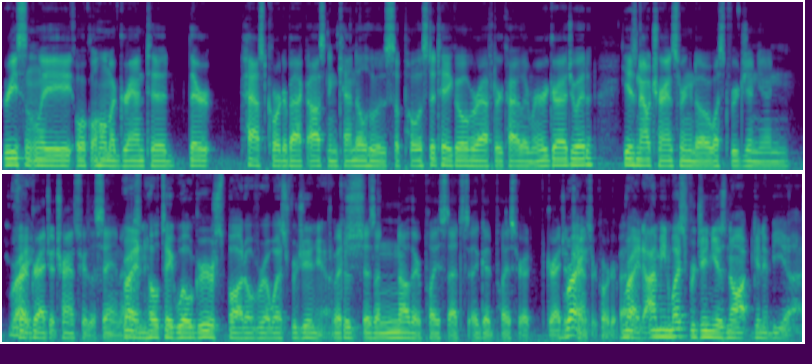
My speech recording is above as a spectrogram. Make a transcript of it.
recently Oklahoma granted their past quarterback Austin Kendall, who was supposed to take over after Kyler Murray graduated. He is now transferring to West Virginia and for a Right. graduate transfer the same. as- Right, and he'll take Will Grier's spot over at West Virginia. 'cause- Which is another place that's a good place for a graduate right. transfer quarterback. Right. I mean, West Virginia is not going to be a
